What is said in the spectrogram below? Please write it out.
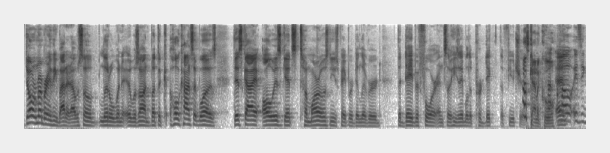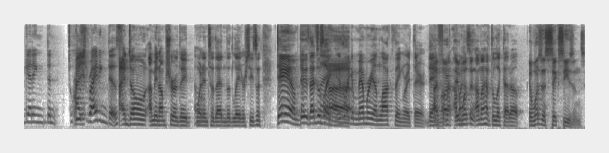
don't remember anything about it. I was so little when it was on, but the whole concept was this guy always gets tomorrow's newspaper delivered the day before, and so he's able to predict the future. That's kind of cool. How, And- how is he getting the? Who's I- writing this? I don't. I mean, I'm sure they went Oh. into that in the later seasons. Damn, dude, That's that just like insane. it's Uh, like a memory unlock thing right there. Damn, I I'm, I'm, it gonna wasn't- to, I'm gonna have to look that up. It wasn't six seasons.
